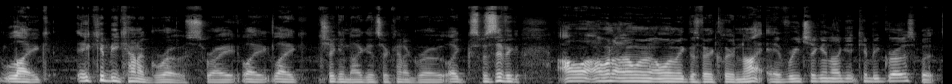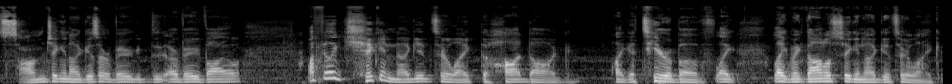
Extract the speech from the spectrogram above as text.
like it could be kind of gross, right? Like like chicken nuggets are kind of gross. Like specific, I want I want I want to make this very clear. Not every chicken nugget can be gross, but some chicken nuggets are very are very vile. I feel like chicken nuggets are like the hot dog, like a tier above. Like like McDonald's chicken nuggets are like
